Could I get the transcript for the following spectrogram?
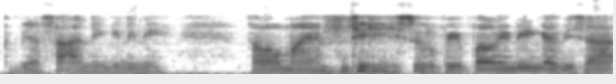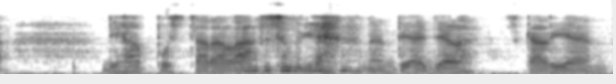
kebiasaan nih gini nih. Kalau main di survival ini nggak bisa dihapus secara langsung ya. Nanti aja lah sekalian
